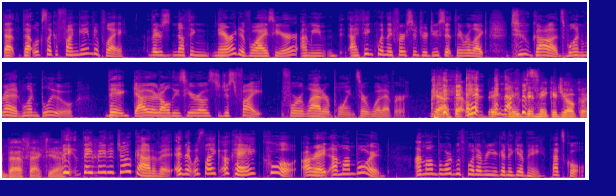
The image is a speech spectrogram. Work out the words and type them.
that that looks like a fun game to play." There's nothing narrative-wise here. I mean, I think when they first introduced it, they were like, two gods, one red, one blue." They gathered all these heroes to just fight for ladder points or whatever. Yeah, that, And- they, and they was- did make a joke with that effect. Yeah, they, they made a joke out of it and it was like okay cool all right i'm on board i'm on board with whatever you're going to give me that's cool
